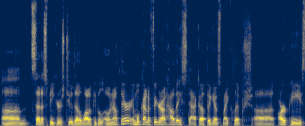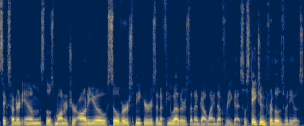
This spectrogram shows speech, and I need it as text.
um, set of speakers too that a lot of people own out there, and we'll kind of figure out how they stack up against my Klipsch uh, RP600Ms, those monitor audio silver speakers, and a few others that I've got lined up for you guys. So stay tuned for those videos.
